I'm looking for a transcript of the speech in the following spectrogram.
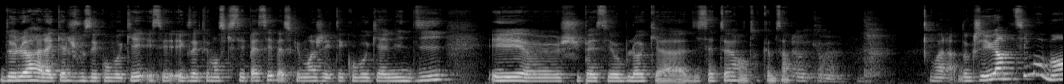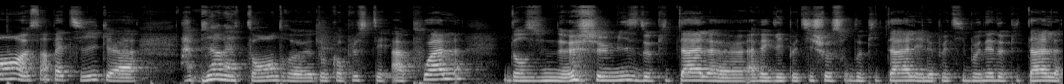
de l'heure à laquelle je vous ai convoqué. Et c'est exactement ce qui s'est passé parce que moi j'ai été convoquée à midi et euh, je suis passée au bloc à 17h, un truc comme ça. Ah oui, quand même. Voilà, donc j'ai eu un petit moment euh, sympathique à, bien attendre. Donc en plus, c'était à poil. Dans une chemise d'hôpital euh, avec les petits chaussons d'hôpital et le petit bonnet d'hôpital.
